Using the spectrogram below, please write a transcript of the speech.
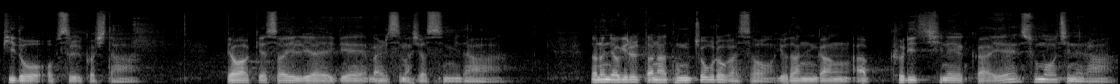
비도 없을 것이다. 여호와께서 엘리야에게 말씀하셨습니다. 너는 여기를 떠나 동쪽으로 가서 요단강 앞 그릿 시내가에 숨어 지내라.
